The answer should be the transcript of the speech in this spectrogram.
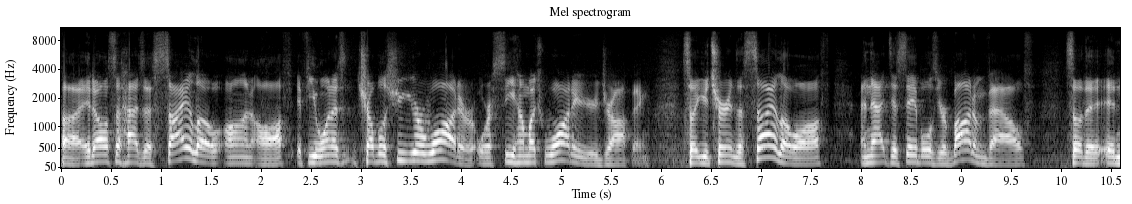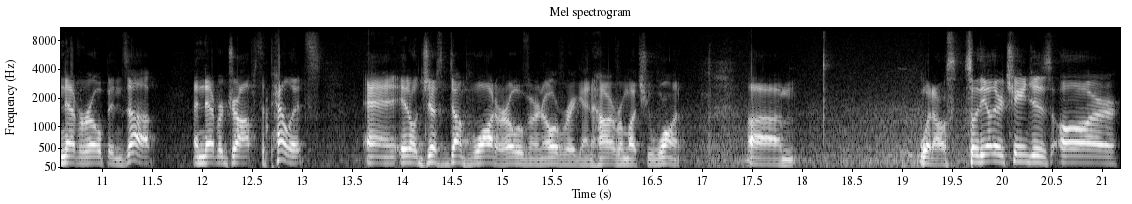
Uh, it also has a silo on off if you want to troubleshoot your water or see how much water you're dropping. So you turn the silo off and that disables your bottom valve so that it never opens up and never drops the pellets and it'll just dump water over and over again however much you want. Um, what else? So the other changes are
